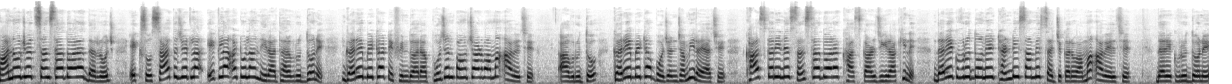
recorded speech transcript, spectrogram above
માનવજ્યોત સંસ્થા દ્વારા દરરોજ એકસો સાત જેટલા એકલા અટુલા નિરાધાર વૃદ્ધોને ઘરે બેઠા ટિફિન દ્વારા ભોજન પહોંચાડવામાં આવે છે. આ વૃદ્ધો ઘરે બેઠા ભોજન જમી રહ્યા છે. ખાસ કરીને સંસ્થા દ્વારા ખાસ કાળજી રાખીને દરેક વૃદ્ધોને ઠંડી સામે સજ્જ કરવામાં આવેલ છે. દરેક વૃદ્ધોને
